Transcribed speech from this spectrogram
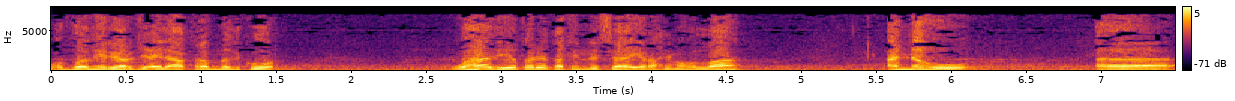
والضمير يرجع إلى أقرب مذكور. وهذه طريقة النسائي رحمه الله أنه آآ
